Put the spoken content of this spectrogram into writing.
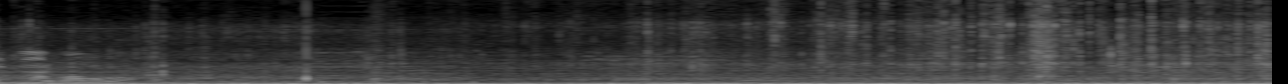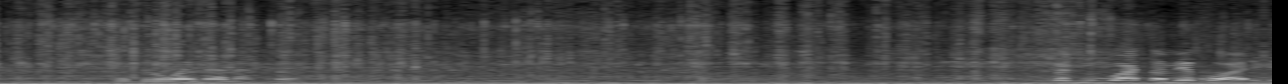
ให้พี่ว่าหัวจะตัวไว้แม่นะก็ทิ้งว่าแต่ไม่กว่าดิ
